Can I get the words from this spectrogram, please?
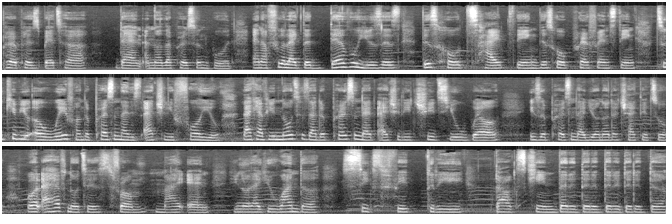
purpose better than another person would. And I feel like the devil uses this whole type thing, this whole preference thing to keep you away from the person that is actually for you. Like, have you noticed that the person that actually treats you well is a person that you're not attracted to? Well, I have noticed from my end, you know, like you want the six feet three dark skin, da da da da da da da.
